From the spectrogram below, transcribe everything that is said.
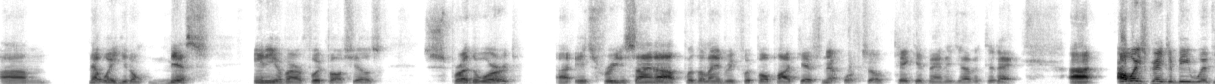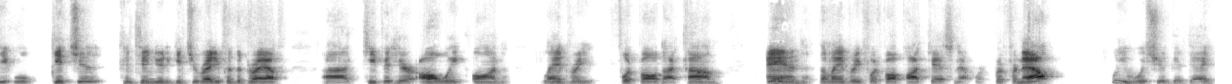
Um, that way, you don't miss any of our football shows. Spread the word. Uh, it's free to sign up for the Landry Football Podcast Network, so take advantage of it today. Uh, always great to be with you. We'll get you, continue to get you ready for the draft. Uh, keep it here all week on LandryFootball.com and the Landry Football Podcast Network. But for now, we wish you a good day.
